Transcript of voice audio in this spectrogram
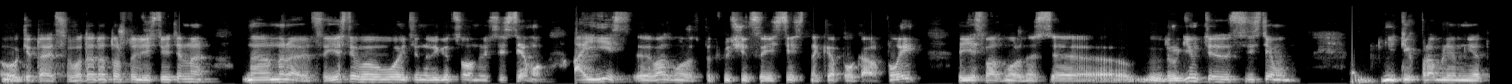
у китайцев. Вот это то, что действительно э, нравится. Если вы выводите навигационную систему, а есть э, возможность подключиться, естественно, к Apple CarPlay, есть возможность э, к другим системам никаких проблем нет.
